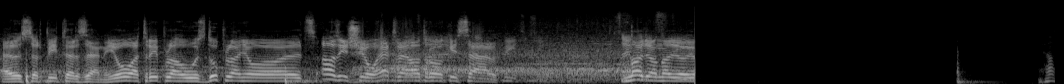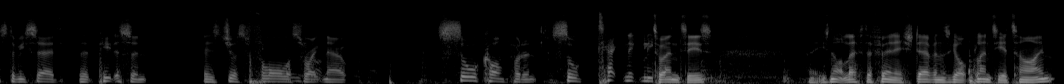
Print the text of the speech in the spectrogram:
először Petersen. Jó a tripla 20, dupla 8, az is jó, 76-ról kiszáll. Nagyon-nagyon jó. It has to be said that Peterson is just flawless right now. So confident, so technically. 20s. But He's not left the finish. Devon's got plenty of time.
